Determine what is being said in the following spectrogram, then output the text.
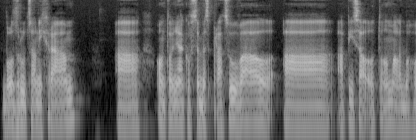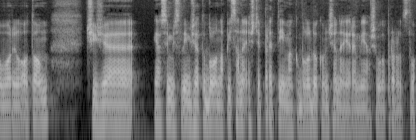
bol zrúcaný chrám a on to nejako v sebe spracúval a, a písal o tom, alebo hovoril o tom. Čiže ja si myslím, že to bolo napísané ešte predtým, ako bolo dokončené Jeremiášovo proroctvo.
